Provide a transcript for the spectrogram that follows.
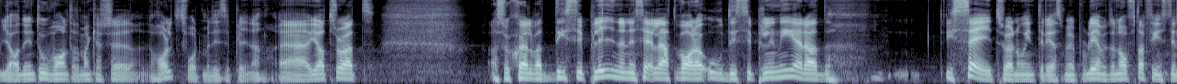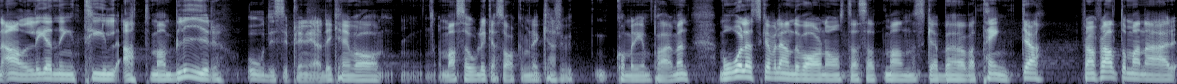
ja, det är inte ovanligt att man kanske har lite svårt med disciplinen. Eh, jag tror att Alltså själva disciplinen i sig, eller att vara odisciplinerad i sig tror jag nog inte är det som är problemet. Utan ofta finns det en anledning till att man blir odisciplinerad. Det kan ju vara massa olika saker, men det kanske vi kommer in på här. Men målet ska väl ändå vara någonstans att man ska behöva tänka, framförallt om man är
